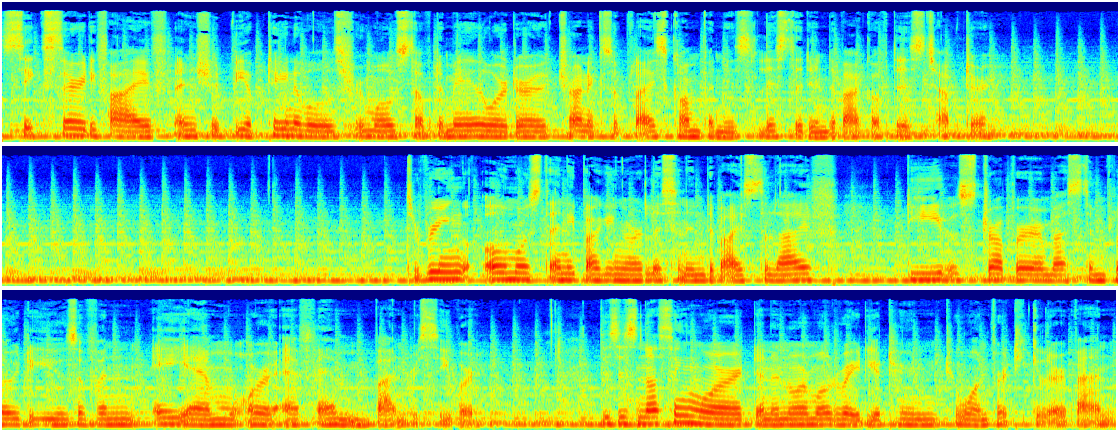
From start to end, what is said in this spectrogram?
635 and should be obtainable through most of the mail order electronic supplies companies listed in the back of this chapter. To bring almost any bugging or listening device to life, the eavesdropper must employ the use of an AM or FM band receiver. This is nothing more than a normal radio tune to one particular band.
